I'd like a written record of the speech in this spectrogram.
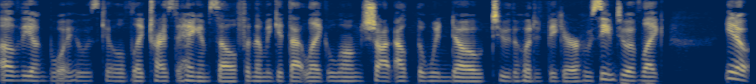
of the young boy who was killed like tries to hang himself and then we get that like long shot out the window to the hooded figure who seemed to have like you know,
